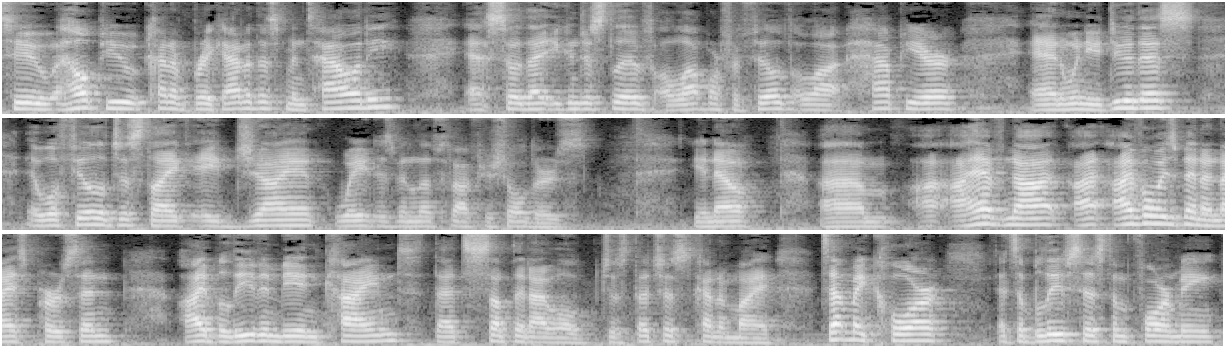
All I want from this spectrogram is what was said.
to help you kind of break out of this mentality uh, so that you can just live a lot more fulfilled, a lot happier. And when you do this, it will feel just like a giant weight has been lifted off your shoulders. You know, um, I, I, have not, I, I've always been a nice person. I believe in being kind. That's something I will just, that's just kind of my, it's at my core. It's a belief system for me.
